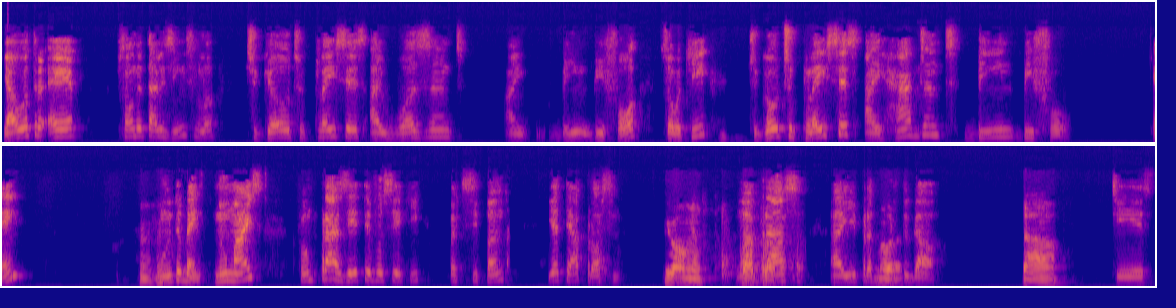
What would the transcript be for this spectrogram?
E a outra é, só um detalhezinho, você falou, to go to places I wasn't I been before. So aqui, to go to places I hadn't been before. Ok? Uhum. Muito bem. No mais, foi um prazer ter você aqui participando e até a próxima. Igualmente. Um Até próxima. abraço aí para Um. Portugal. Tchau. Cheers.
